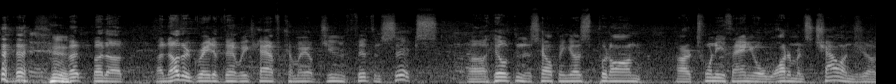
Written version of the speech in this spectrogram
but but uh, another great event we have coming up June 5th and 6th. Uh, Hilton is helping us put on our 20th annual Waterman's Challenge uh,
